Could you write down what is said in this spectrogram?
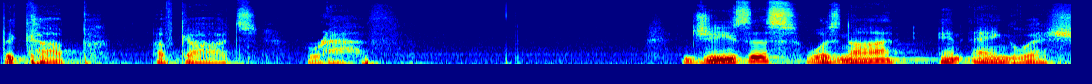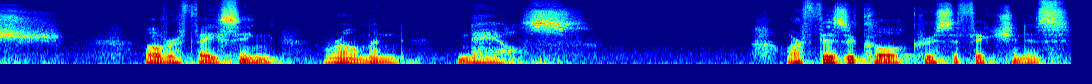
the cup of God's wrath. Jesus was not in anguish over facing Roman nails or physical crucifixion, as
